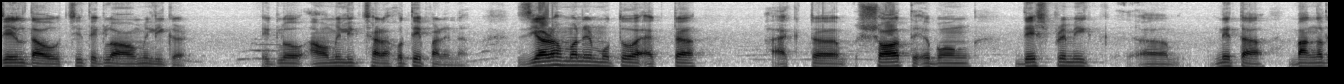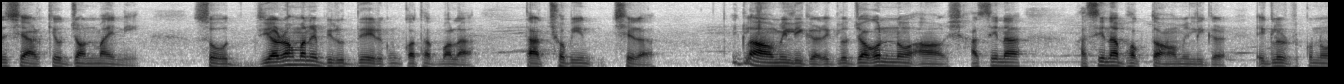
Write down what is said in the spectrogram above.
জেল দেওয়া উচিত, এগুলো আওয়ামী লীগের। এগুলো আওয়ামী লীগ ছাড়া হতে পারে না। জিয়া রহমানের মতো একটা একটা সৎ এবং দেশপ্রেমিক নেতা বাংলাদেশে আর কেউ জন্মায়নি। সো জিয়া রহমানের বিরুদ্ধে এরকম কথা বলা, তার ছবি ছেঁড়া, এগুলো আওয়ামী লীগের, এগুলো জঘন্য হাসিনা হাসিনা ভক্ত আওয়ামী লীগের, এগুলোর কোনো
